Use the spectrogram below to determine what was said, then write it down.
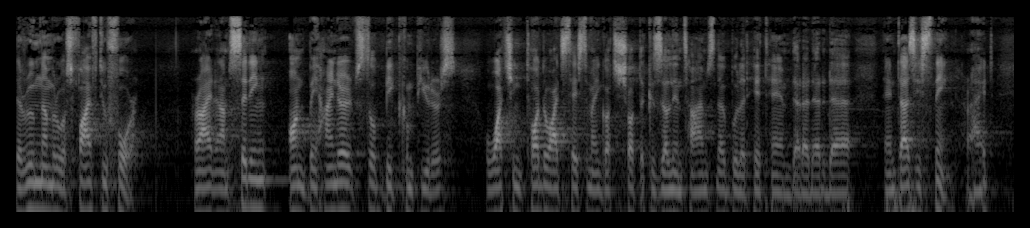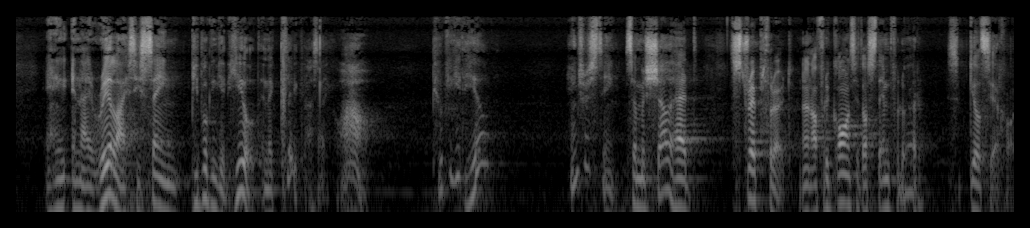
the room number was 524. Right? And I'm sitting on behind her, still big computers, watching Todd White's testimony. He got shot a gazillion times, no bullet hit him, da da da da da. And does his thing, right? And, he, and I realized he's saying people can get healed. And it clicked. I was like, wow, people can get healed? Interesting. So Michelle had strep throat. Nou in Afrikaans het haar stem verloor. Keelseer gehad.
